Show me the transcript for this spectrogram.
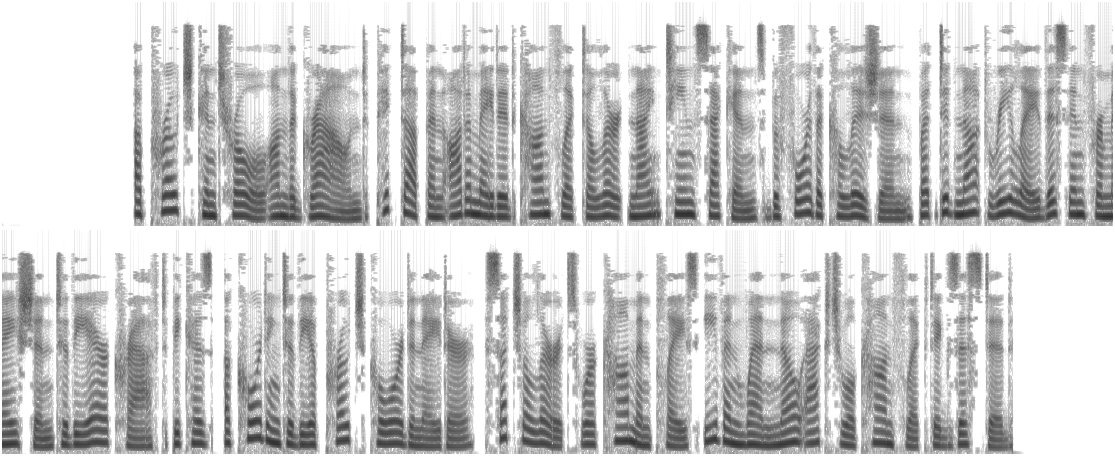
Approach control on the ground picked up an automated conflict alert 19 seconds before the collision but did not relay this information to the aircraft because, according to the approach coordinator, such alerts were commonplace even when no actual conflict existed.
